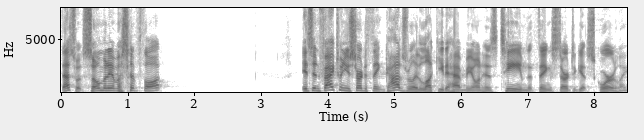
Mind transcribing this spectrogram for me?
That's what so many of us have thought. It's in fact when you start to think God's really lucky to have me on his team that things start to get squirrely.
